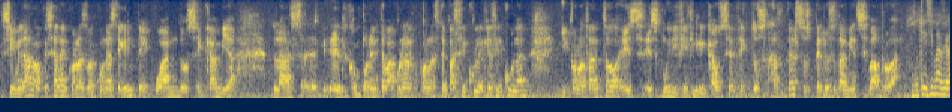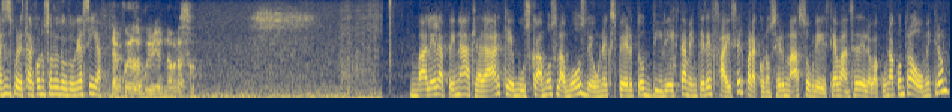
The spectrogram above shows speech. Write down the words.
similar a lo que se hacen con las vacunas de gripe, cuando se cambia las, el componente vacunal por las cepas que circulan y por lo tanto es, es muy difícil que cause efectos adversos, pero eso también se va a probar. Muchísimas gracias por estar con nosotros, doctor García. De acuerdo, muy bien, un abrazo. Vale la pena aclarar que buscamos la voz de un experto directamente de Pfizer para conocer más sobre este avance de la vacuna contra Omicron,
